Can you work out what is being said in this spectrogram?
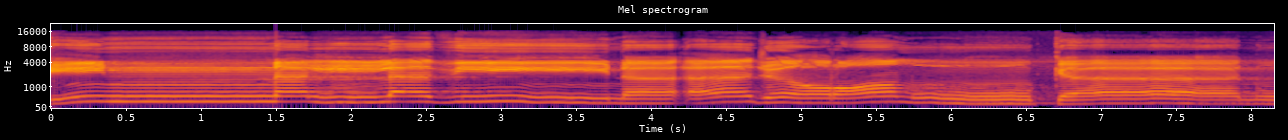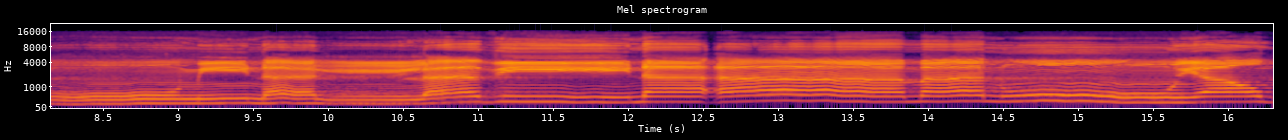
إن الذين أجرموا كانوا من الذين آمنوا يضحكون.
